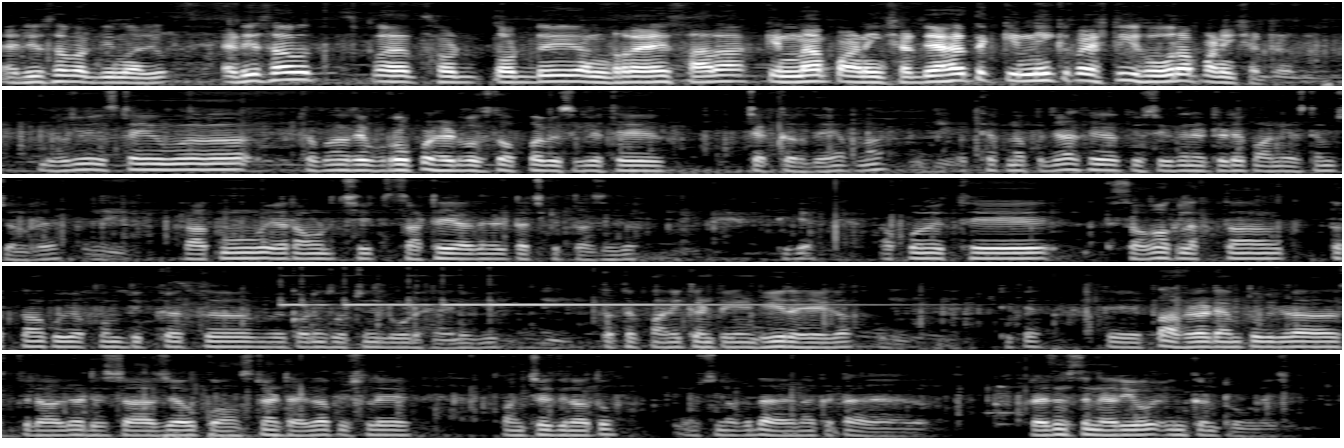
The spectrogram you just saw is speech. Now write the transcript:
ਐਡੀ ਸਾਹਿਬ ਅੱਗੇ ਆਜੋ ਐਡੀ ਸਾਹਿਬ ਅ, ਤੁਹਾ- ਤੁਹਾਡੇ ਅੰਡਰ ਹੈ ਇਹ ਸਾਰਾ ਕਿੰਨਾ ਪਾਣੀ ਛੱਡਿਆ ਹੈ ਤੇ ਕਿੰਨੀ ਕਪੈਸਿਟੀ ਹੋਰ ਆ ਪਾਣੀ ਛੱਡਣ ਦੀ? ਦੇਖੋ ਜੀ ਇਸ ਟਾਈਮ ਆਪਣਾ ਰੋਪੜ ਹੈਡ ਵਰਕਸ ਤੋਂ ਆਪਾਂ ਬੇਸਿਕਲੀ ਇੱਥੇ ਚੈੱਕ ਕਰਦੇ ਹਾਂ ਆਪਣਾ। ਇੱਥੇ ਆਪਣਾ 50 ਕੇ ਕਿਊਸਿਕ ਦੇ ਨੇੜੇ ਪਾਣੀ ਇਸ ਟਾਈਮ ਚੱਲ ਰਿਹਾ ਹੈ। ਰਾਤ ਨੂੰ ਅਰਾਊਂਡ 60000 ਦੇ ਟੱਚ ਕੀਤਾ ਸੀਗਾ। ਠੀਕ ਹੈ? ਆਪਾਂ ਨੂੰ ਇੱਥੇ ਸਵਾ ਕੁ ਲੱਖ ਤਾਂ ਤੱਕ ਤਾਂ ਕੋਈ ਆਪਾਂ ਨੂੰ ਦਿੱਕਤ ਅਕੋਰਡਿੰਗ ਸੋਚਣ ਦੀ ਲੋੜ ਹੈ ਨਹੀਂ ਗੀ। ਤਦ ਤੱਕ ਪਾਣੀ ਕੰਟੇਨਡ ਹੀ ਰਹੇਗਾ। ਠੀਕ ਹੈ। ਤੇ ਭਾਖੜਾ ਡੈਮ ਤੋਂ ਵੀ ਜਿਹੜਾ ਫਿਲਹਾਲ ਜਿਹੜਾ ਡਿਸਚਾਰਜ ਹੈ ਉਹ ਕਨਸਟੈਂਟ ਹੈਗਾ ਪਿਛਲੇ 5-6 ਦਿਨਾਂ ਤੋਂ। ਉਸ ਨਾਲ ਵਧਾਇਆ ਨਾ ਘਟਾਇਆ ਹੈਗਾ। ਪ੍ਰੈਜ਼ੈਂਟ ਸਿਨੈਰੀਓ ਇਨ ਕੰਟਰੋਲ ਹੈ ਜੀ।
